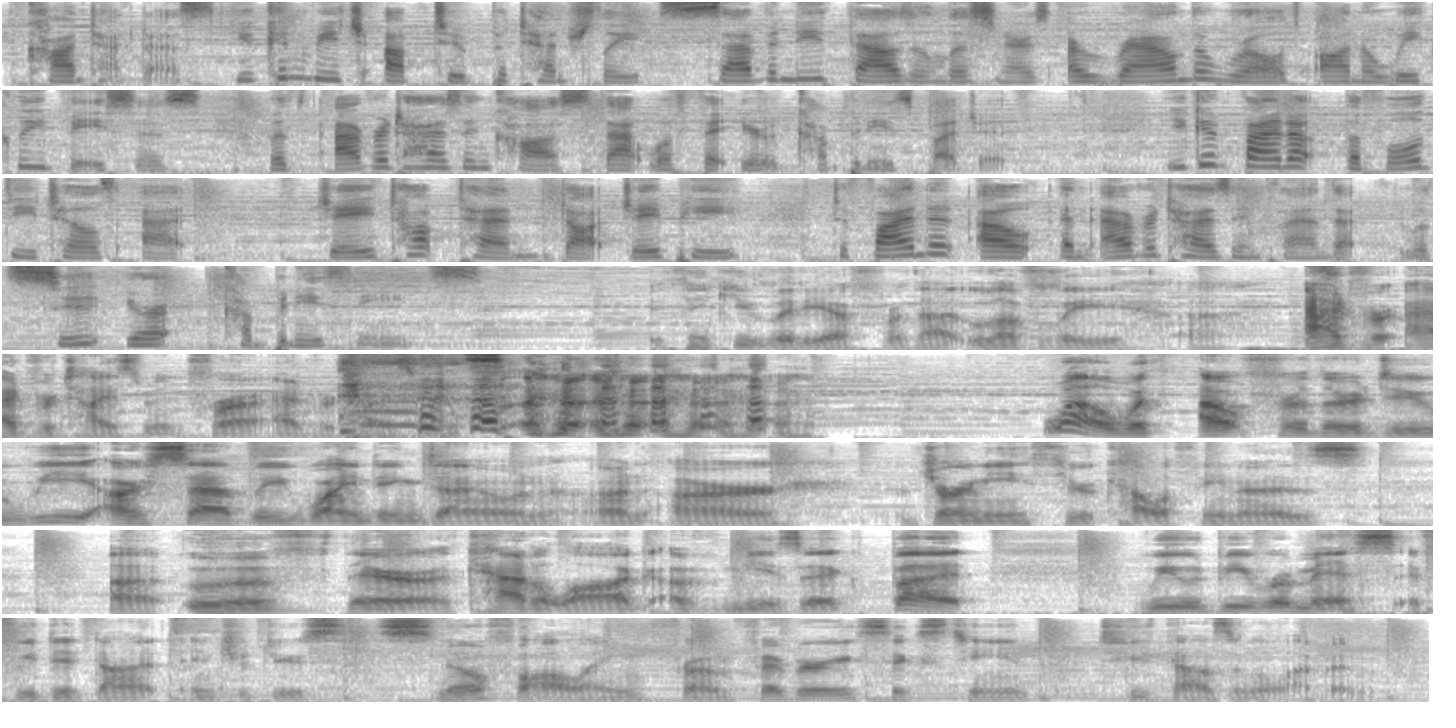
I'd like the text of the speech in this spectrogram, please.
contact us. You can reach up to potentially 70,000 listeners around the world on a weekly basis with advertising costs that will fit your company's budget. You can find out the full details at jtop10.jp to find out an advertising plan that would suit your company's needs. Thank you, Lydia, for that lovely uh, adver- advertisement for our advertisements. well, without further ado, we are sadly winding down on our journey through Kalafina's uh, oeuvre, their catalog of music, but we would be remiss if we did not introduce Snow Falling from February 16th, 2011.「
